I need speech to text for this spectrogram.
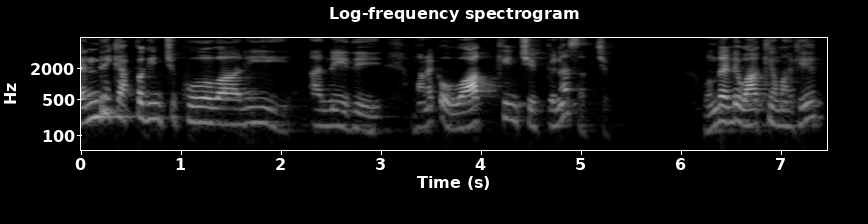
తండ్రికి అప్పగించుకోవాలి. అనేది మనకు వాక్యం చెప్పిన సత్యం. ఉందండి వాక్యం మనకి?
